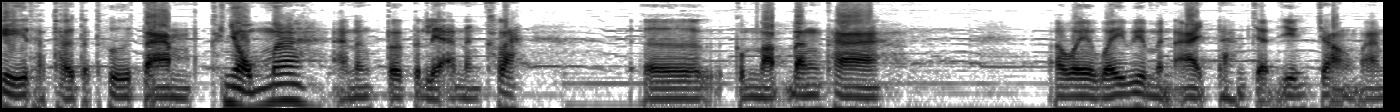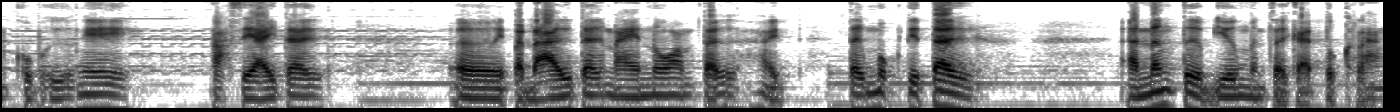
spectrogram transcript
គេថាត្រូវតែធ្វើតាមខ្ញុំអានឹងទៅទម្លាក់អានឹងខ្លះអឺកំណត់ដឹងថាអ្វីអ្វីវាមិនអាចតាមចិត្តយើងចង់បានគ្រប់រឿងទេដោះស្រាយទៅអឺបដៅទៅណែនាំទៅហើយទៅមុខទៀតទៅអានឹងទើបយើងមិនសូវកើតទុកខ្លាំង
